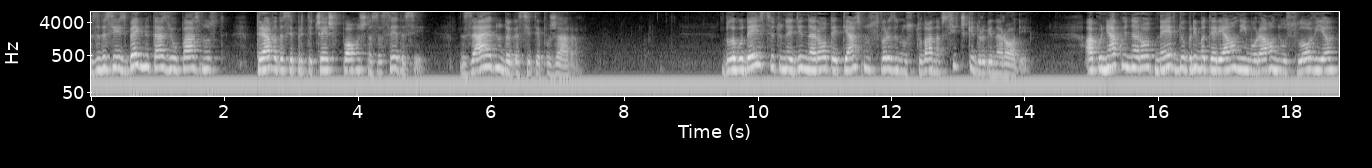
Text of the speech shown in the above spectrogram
За да се избегне тази опасност, трябва да се притечеш в помощ на съседа си, заедно да гасите пожара. Благодействието на един народ е тясно свързано с това на всички други народи. Ако някой народ не е в добри материални и морални условия,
